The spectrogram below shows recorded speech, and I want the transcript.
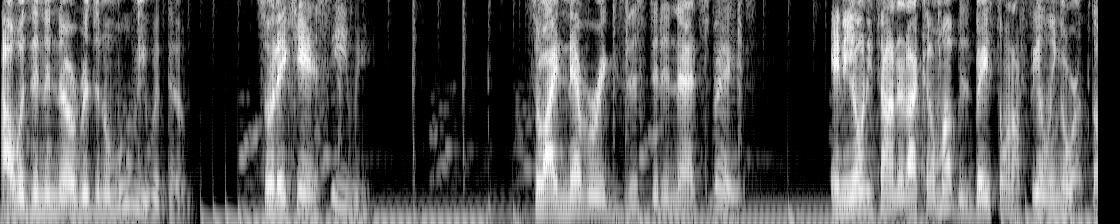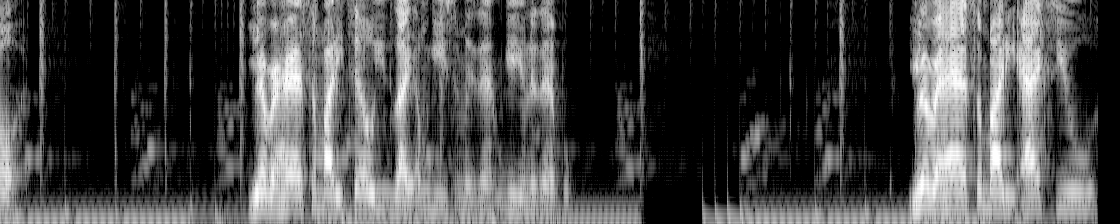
I wasn't in the original movie with them, so they can't see me. So I never existed in that space. And the only time that I come up is based on a feeling or a thought. You ever had somebody tell you, like, I'm gonna give you some example. I'm give you an example. You ever had somebody ask you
